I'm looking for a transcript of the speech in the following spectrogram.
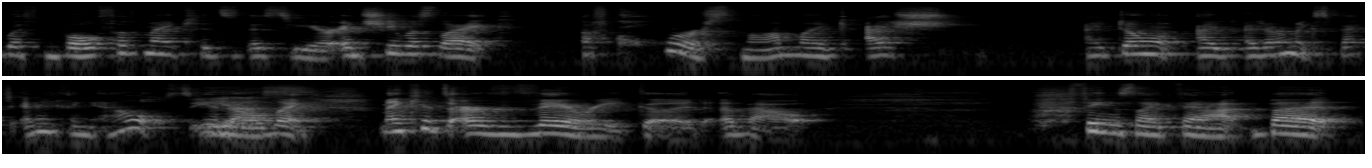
with both of my kids this year and she was like of course mom like i sh- I don't I, I don't expect anything else. You Yes. know, like my kids are very good about things like that. But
